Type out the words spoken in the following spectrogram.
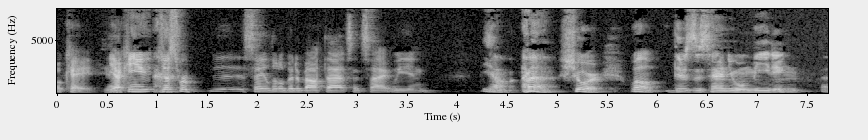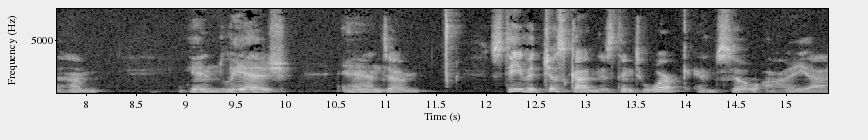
okay. Yeah, Yeah. can you just re- uh, say a little bit about that since I we didn't. Yeah, sure. Well, there's this annual meeting um, in Liège, and um, Steve had just gotten this thing to work, and so I uh,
